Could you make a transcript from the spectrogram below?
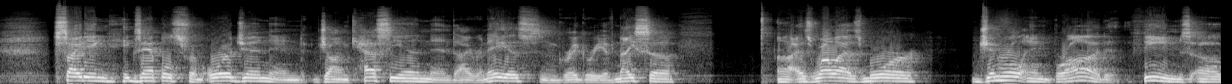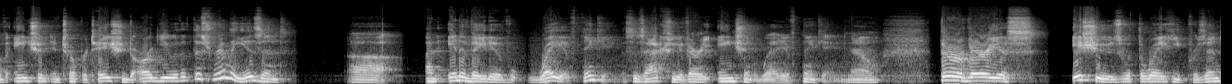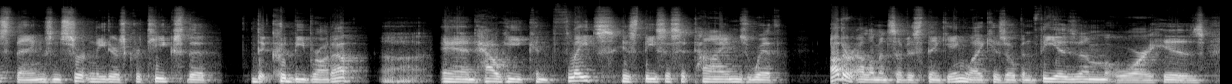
citing examples from Origen and John Cassian and Irenaeus and Gregory of Nyssa, uh, as well as more general and broad themes of ancient interpretation to argue that this really isn't uh, an innovative way of thinking. This is actually a very ancient way of thinking. Now, there are various issues with the way he presents things, and certainly there's critiques that that could be brought up, uh, and how he conflates his thesis at times with other elements of his thinking, like his open theism or his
